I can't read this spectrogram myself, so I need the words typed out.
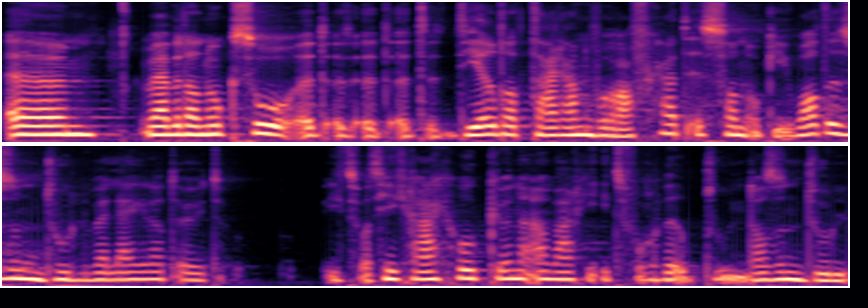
Um, we hebben dan ook zo, het, het, het deel dat daaraan vooraf gaat, is van, oké, wat is een doel? We leggen dat uit. Iets wat je graag wil kunnen en waar je iets voor wilt doen. Dat is een doel.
